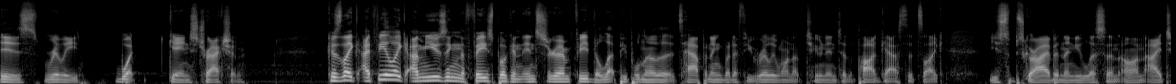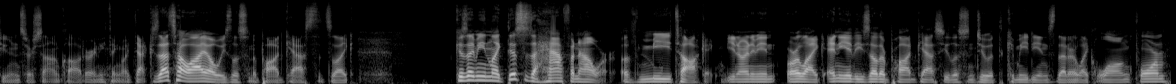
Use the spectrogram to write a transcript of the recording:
is really what gains traction. Cuz like I feel like I'm using the Facebook and Instagram feed to let people know that it's happening, but if you really want to tune into the podcast, it's like you subscribe and then you listen on iTunes or SoundCloud or anything like that. Cuz that's how I always listen to podcasts. It's like because I mean, like, this is a half an hour of me talking. You know what I mean? Or like any of these other podcasts you listen to with the comedians that are like long form.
